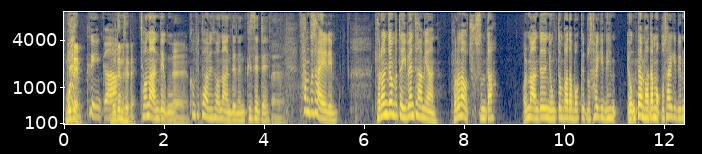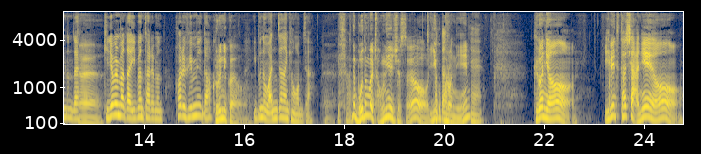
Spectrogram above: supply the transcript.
모뎀 그러니까 모뎀 세대. 전화 안 되고 네. 컴퓨터 하면 전화 안 되는 그 세대. 네. 3941님. 결혼 전부터 이벤트 하면 결혼하고 죽습니다. 얼마 안 되는 용돈 받아 먹기도 살기도 힘, 용돈 받아 먹고 살기도 힘든데 네. 기념일마다 이벤트 하려면 허리 휩니다. 그러니까요. 이분은 완전한 경험자. 그렇죠. 근데 모든 걸 정리해 주셨어요. 2985님. 예. 그건요 이벤트 탓이 아니에요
